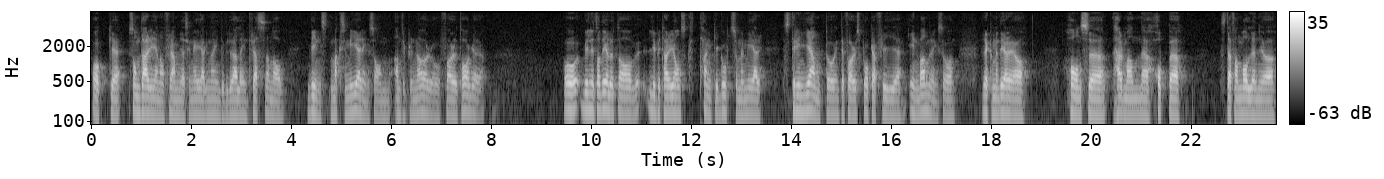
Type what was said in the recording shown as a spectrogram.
och eh, som därigenom främjar sina egna individuella intressen av vinstmaximering som entreprenör och företagare. Och vill ni ta del av libertariansk tankegods som är mer stringent och inte förespråkar fri eh, invandring så rekommenderar jag Hans eh, Herman eh, Hoppe, Stefan Molyneux,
